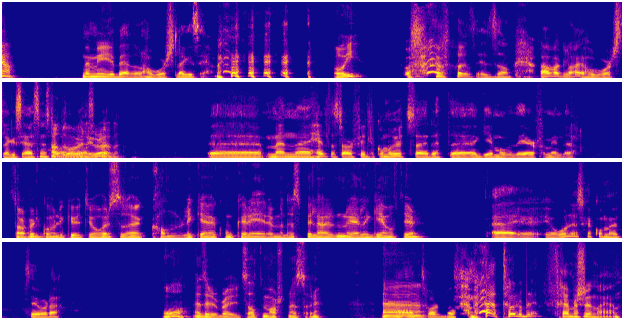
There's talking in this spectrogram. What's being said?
Ja. Men mye bedre enn Hogwarts Legacy. Oi! for å si det sånn. Jeg var glad i Hogwarts Legacy. Jeg synes det Ja, du var veldig glad i det. Eh, men eh, helt til Starfield kommer ut, så er dette Game of the Year for min del. Starfield kommer ikke ut i år, så det kan vel ikke konkurrere med det spillet her når det gjelder Game of the Year? Eh, jo, det skal komme ut i år, det. Å, jeg tror det ble utsatt i mars neste år. Eh, Jeg tror frem, jeg tror det ble fremskynda igjen.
